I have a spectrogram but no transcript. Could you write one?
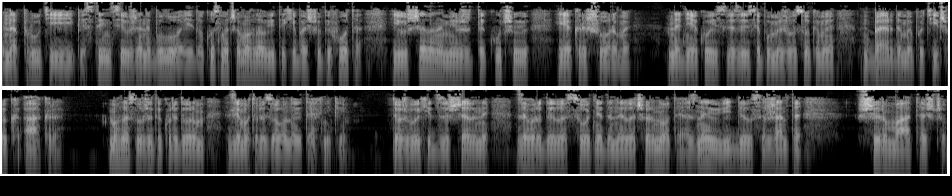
на пруті і пістинці вже не було, і до космача могла війти хіба що піхота, і ущелина між текучою і акришорами, на дні якої сльозився поміж високими бердами потічок акра, могла служити коридором для моторизованої техніки. Тож вихід з ущелини загородила сотня Данила Чорноти, а з нею відділ сержанта ширмата, щоб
